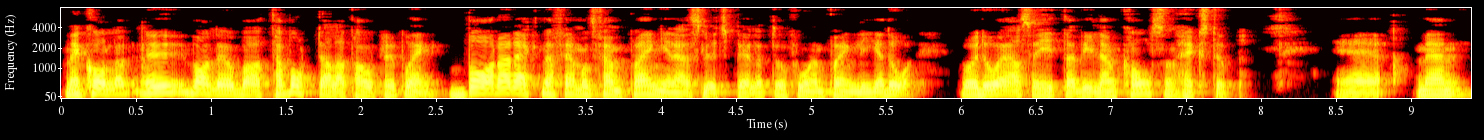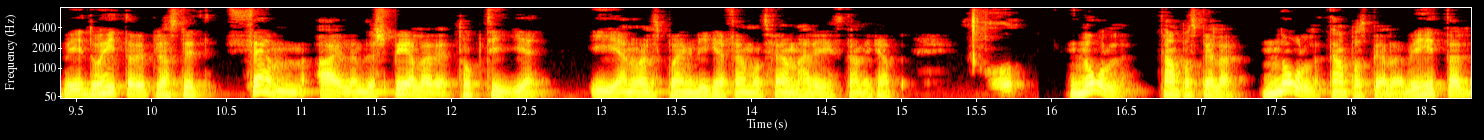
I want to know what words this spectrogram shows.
men kolla, nu valde jag att bara ta bort alla powerplay-poäng. Bara räkna 5 mot 5 poäng i det här slutspelet och få en poängliga då. Var då jag alltså hittade William Karlsson högst upp. Eh, men vi, då hittar vi plötsligt fem Islanders-spelare topp 10 i NHLs poängliga 5 mot 5 här i Stanley Cup. Noll Tampa-spelare. Noll Tampa-spelare. Vi hittar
